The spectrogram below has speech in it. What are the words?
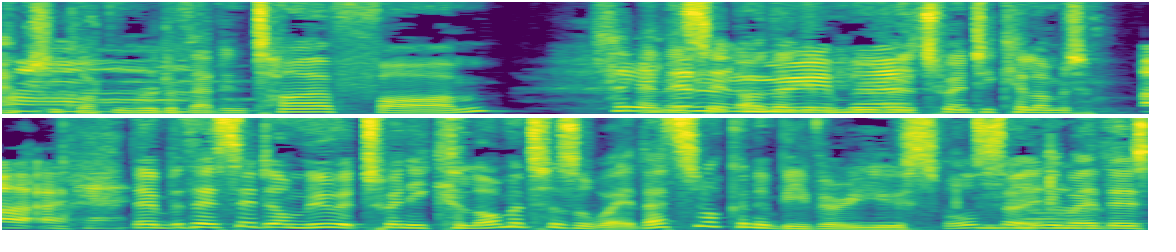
actually gotten rid of that entire farm. So and they said, oh, they're going to move it 20 kilometers. Oh, okay. They, they said they'll move it 20 kilometers away. That's not going to be very useful. So no. anyway, there's,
